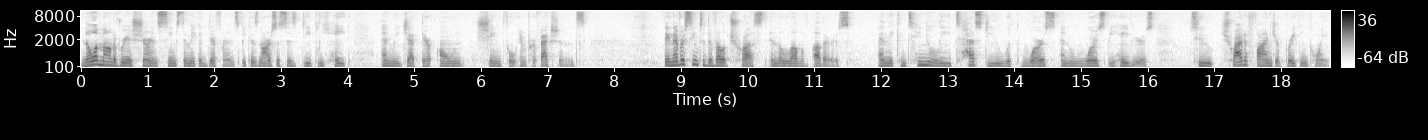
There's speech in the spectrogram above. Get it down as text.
No amount of reassurance seems to make a difference because narcissists deeply hate and reject their own shameful imperfections. They never seem to develop trust in the love of others, and they continually test you with worse and worse behaviors to try to find your breaking point.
